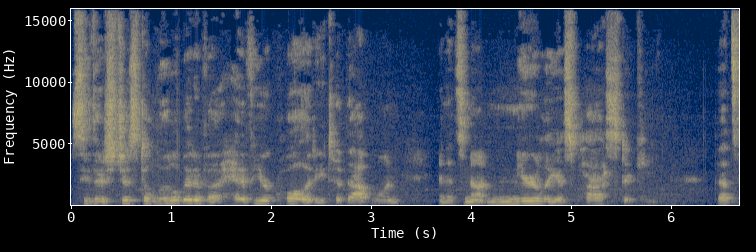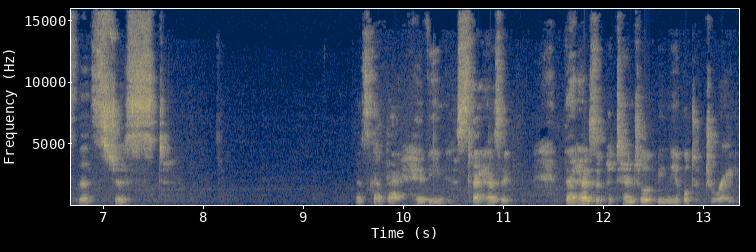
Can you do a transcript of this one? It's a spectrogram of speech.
See, there's just a little bit of a heavier quality to that one, and it's not nearly as plasticky. That's that's just that's got that heaviness. That has a that has a potential of being able to drape.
